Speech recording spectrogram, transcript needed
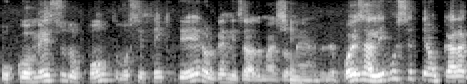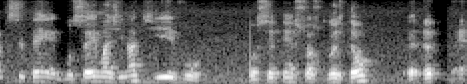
o começo do ponto você tem que ter organizado mais Sim. ou menos. Depois ali você tem um cara que você tem, você é imaginativo, você tem as suas coisas. Então, é, é,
